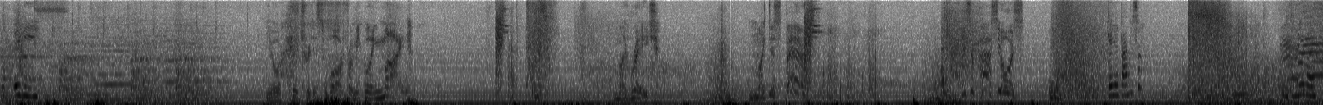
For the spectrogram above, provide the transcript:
หลบได้ดี hatred is far from equaling mine! My rage! My despair! They surpass yours! Can you tap this? Let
